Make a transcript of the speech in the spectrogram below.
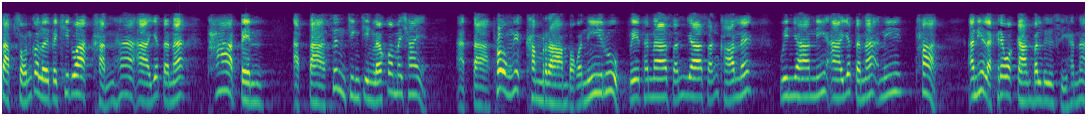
สับสนก็เลยไปคิดว่าขันห้าอายตนะธาตุเป็นอัตตาซึ่งจริง ๆ แล้วก็ไม่ใช่อัตตา พระองค์เนี่ยคำรามบอกว่านี้รูปเวทนาสัญญาสังขารและวิญญาณนี้อายตนะนี้ธาตุอันนี้แหละเรียกว่าการบรรลือสีหนา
